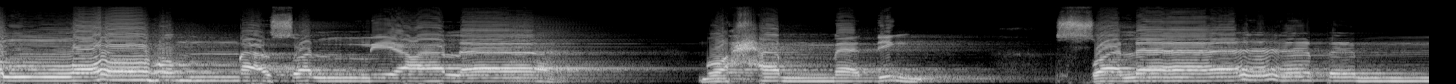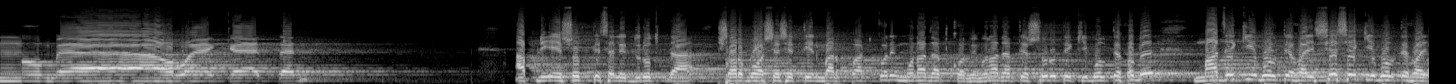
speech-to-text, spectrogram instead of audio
আল্লাহুম্মা সাল্লি আলা মুহাম্মাদিন সালাতাম মুবারাকাতান। আপনি এই শক্তিশালী দূরত্বটা সর্বশেষে তিনবার পাঠ করে মোনাজাত করবে। মোনাজাতের শুরুতে কি বলতে হবে? মাঝে কি বলতে হয়? শেষে কি বলতে হয়?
